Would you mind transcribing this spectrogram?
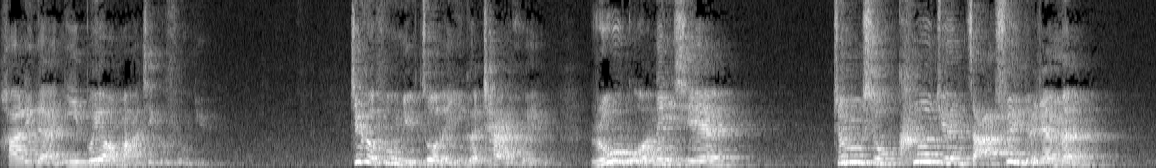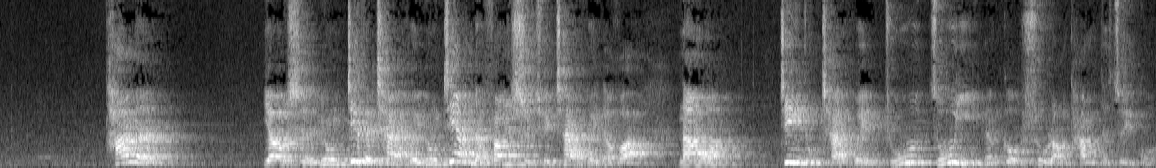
哈利的，你不要骂这个妇女。这个妇女做了一个忏悔。如果那些征收苛捐杂税的人们，他们要是用这个忏悔，用这样的方式去忏悔的话，那么。”这种忏悔足足以能够恕饶他们的罪过，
